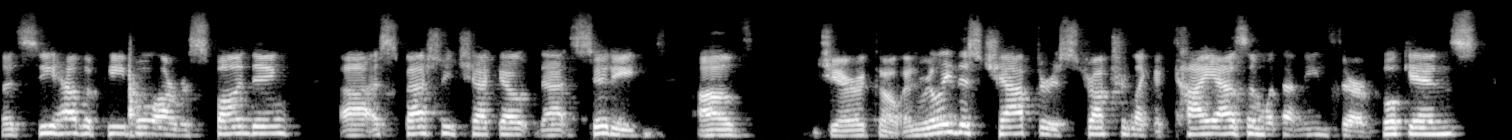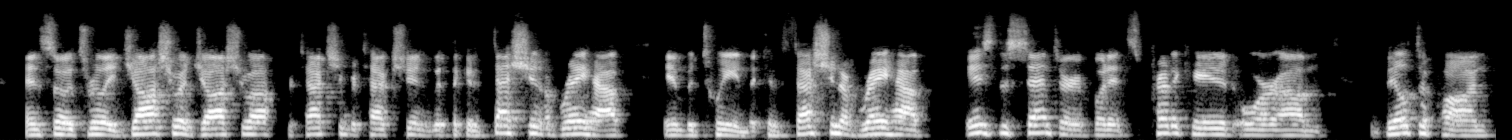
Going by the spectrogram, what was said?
Let's see how the people are responding, uh, especially check out that city of Jericho. And really, this chapter is structured like a chiasm. What that means, there are bookends. And so it's really Joshua, Joshua, protection, protection, with the confession of Rahab in between. The confession of Rahab is the center, but it's predicated or um, built upon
